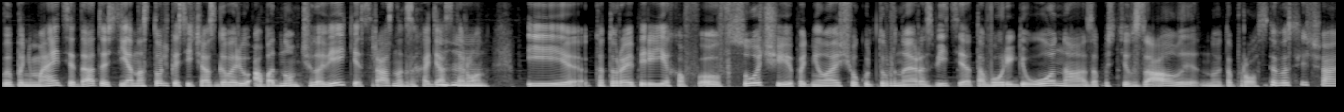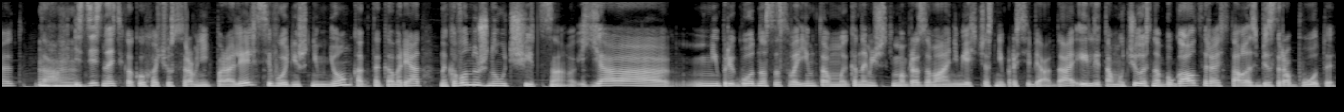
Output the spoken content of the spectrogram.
Вы понимаете, да? То есть я настолько сейчас говорю об одном человеке с разных заходя Мгм. сторон, и которая, переехав э, в Сочи, подняла еще культурное развитие того региона, запустив залы. Ну, это просто. Это восхищает. Да. Мгм. И здесь, знаете, какую хочу сравнить параллель сегодняшним днем, когда говорят, на кого нужно учиться. Я непригодна со своим там экономическим образованием, я сейчас не про себя, да, или там училась на бухгалтера осталась без работы.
